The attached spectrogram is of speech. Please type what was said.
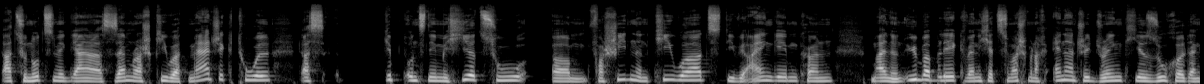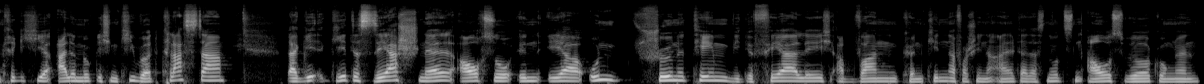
Dazu nutzen wir gerne das SEMrush Keyword Magic Tool. Das gibt uns nämlich hierzu ähm, verschiedenen Keywords, die wir eingeben können, mal einen Überblick. Wenn ich jetzt zum Beispiel nach Energy Drink hier suche, dann kriege ich hier alle möglichen Keyword-Cluster. Da ge geht es sehr schnell auch so in eher unschöne Themen wie gefährlich, ab wann können Kinder verschiedener Alter das nutzen, Auswirkungen,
